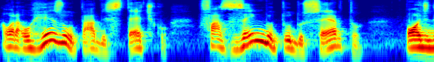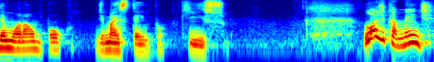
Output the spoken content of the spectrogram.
Agora, o resultado estético, fazendo tudo certo, pode demorar um pouco de mais tempo que isso. Logicamente,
